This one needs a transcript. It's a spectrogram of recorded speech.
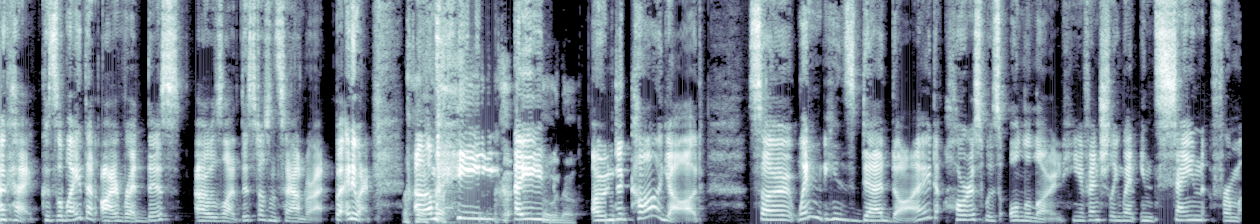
Okay, because the way that I read this, I was like, this doesn't sound right. But anyway, um, he they oh no. owned a car yard. So when his dad died, Horace was all alone. He eventually went insane from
